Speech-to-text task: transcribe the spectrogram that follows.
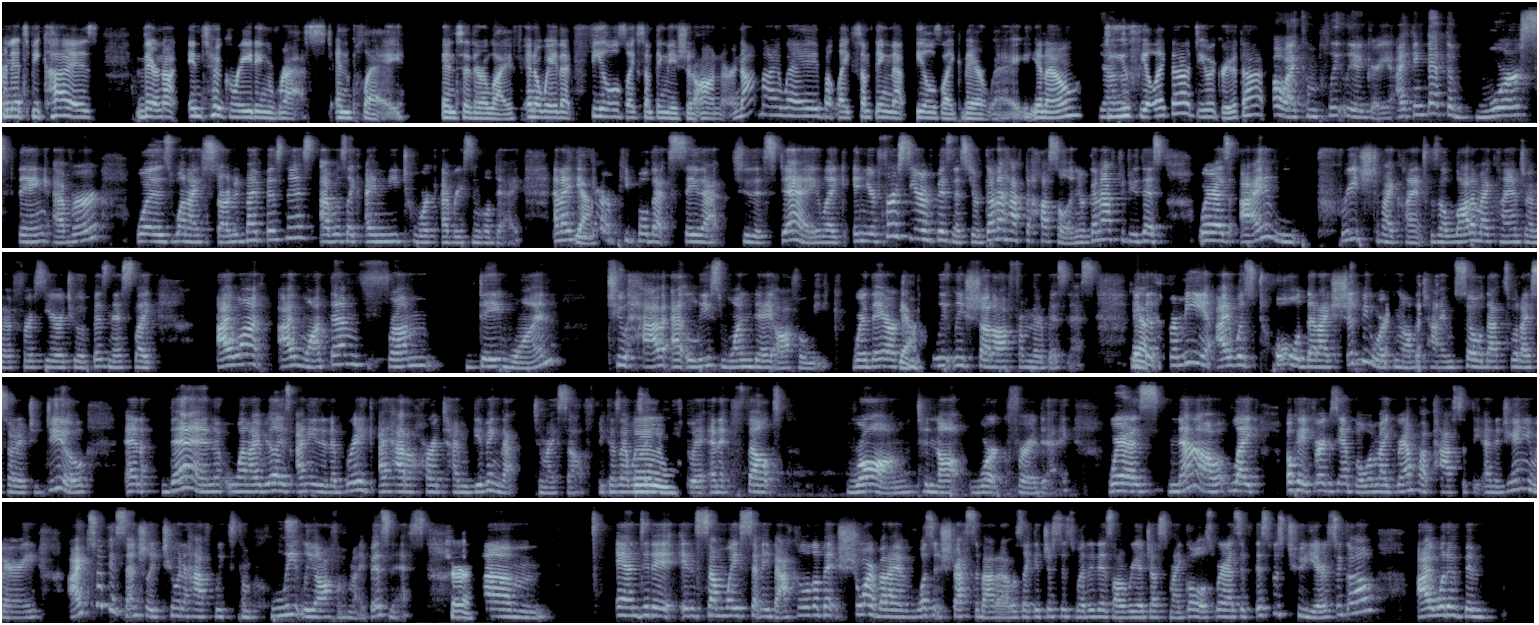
And it's because they're not integrating rest and play into their life in a way that feels like something they should honor. Not my way, but like something that feels like their way, you know? Yeah. Do you feel like that? Do you agree with that? Oh, I completely agree. I think that the worst thing ever was when I started my business, I was like, I need to work every single day. And I think yeah. there are people that say that to this day. Like in your first year of business, you're going to have to hustle and you're going to have to do this. Whereas I preach to my clients, because a lot of my clients are in their first year or two of business, like, I want I want them from day 1 to have at least one day off a week where they are yeah. completely shut off from their business. Because yeah. for me, I was told that I should be working all the time. So that's what I started to do. And then when I realized I needed a break, I had a hard time giving that to myself because I wasn't mm. to it and it felt wrong to not work for a day. Whereas now, like, okay, for example, when my grandpa passed at the end of January, I took essentially two and a half weeks completely off of my business. Sure. Um, and did it in some ways set me back a little bit? Sure, but I wasn't stressed about it. I was like, it just is what it is. I'll readjust my goals. Whereas if this was two years ago, I would have been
